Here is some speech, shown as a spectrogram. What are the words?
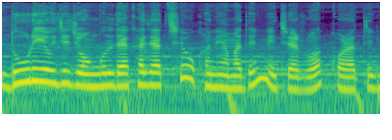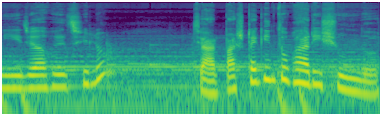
দূরে ওই যে জঙ্গল দেখা যাচ্ছে, ওখানে আমাদের নেচার ওয়াক করাতে নিয়ে যাওয়া হয়েছিল। চারপাশটা কিন্তু ভারী সুন্দর।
